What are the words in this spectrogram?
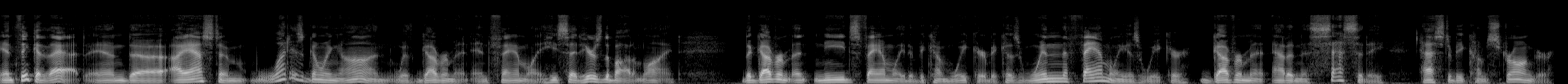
And think of that. And uh, I asked him, what is going on with government and family? He said, here's the bottom line the government needs family to become weaker because when the family is weaker, government, out of necessity, has to become stronger.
